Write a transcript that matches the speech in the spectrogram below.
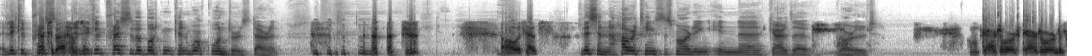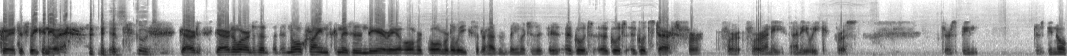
a little press, bad, a little press of a button can work wonders, Darren. Always helps. Listen, how are things this morning in uh, Garda World? Oh, Garda World, Garda World is great this week anyway. Yes, good. Garda, Garda World has had no crimes committed in the area over over the week, so there hasn't been, which is a, a good a good a good start for, for, for any any week for us. There's been there's been no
